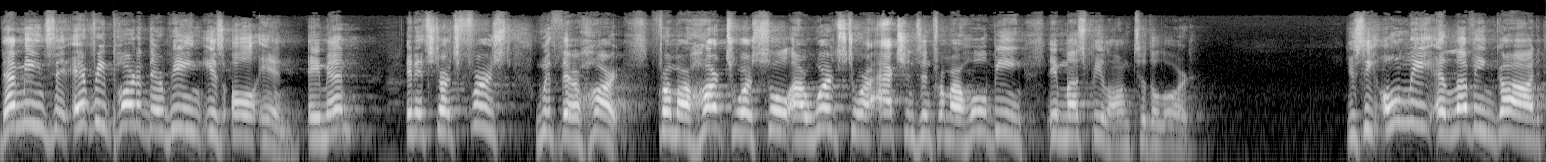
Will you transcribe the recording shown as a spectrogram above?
That means that every part of their being is all in. Amen? And it starts first with their heart. From our heart to our soul, our words to our actions, and from our whole being, it must belong to the Lord. You see, only a loving God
